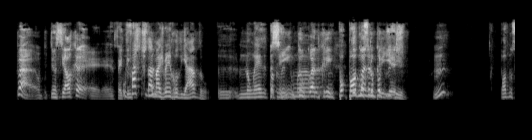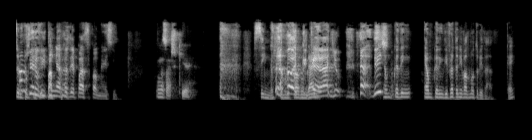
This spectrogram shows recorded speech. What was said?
Pá, o potencial que é é feito O em facto de estar mais bem rodeado eh, não é Sim, uma... tu quando querias- um tu pode não ser um ponto querias-. Hum? Pode não ser um Vamos ponto ver o positivo para Vitinho a fazer passos para o Messi. Mas acho que é. Sim, mas estamos a falar Olha de um que gajo caralho! Diz? é um bocadinho é um bocadinho diferente a nível de maturidade, ok?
